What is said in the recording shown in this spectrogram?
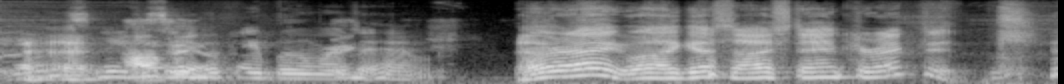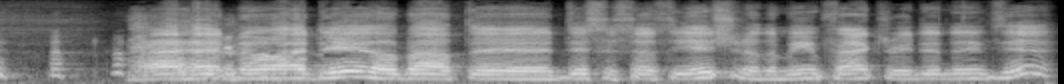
You just need to I'll say okay boomer to him. All right. Well, I guess I stand corrected. I had no idea about the disassociation of the meme factory didn't exist.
